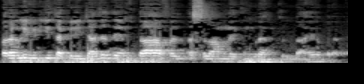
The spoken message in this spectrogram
اور اگلی ویڈیو تک کے لیے اجازت دیں. خدا حافظ. السلام علیکم ورحمۃ اللہ وبرکاتہ.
